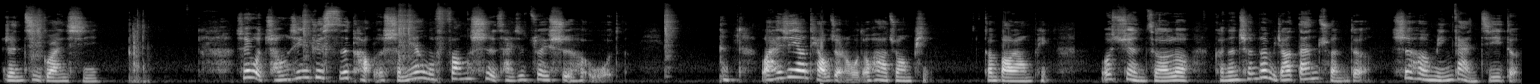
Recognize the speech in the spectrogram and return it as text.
人际关系。所以我重新去思考了什么样的方式才是最适合我的。我还是一样调整了我的化妆品跟保养品，我选择了可能成分比较单纯的、适合敏感肌的。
